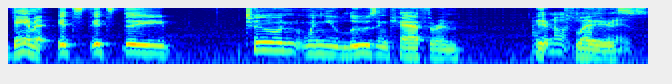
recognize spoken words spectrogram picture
damn it! It's it's the tune when you lose in Catherine. I It don't know what plays.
